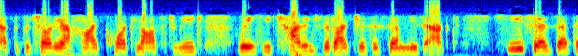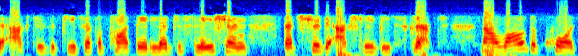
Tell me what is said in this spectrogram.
at the Pretoria High Court last week where he challenged the Riotous Assemblies Act. He says that the act is a piece of apartheid legislation that should actually be scrapped. Now, while the court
